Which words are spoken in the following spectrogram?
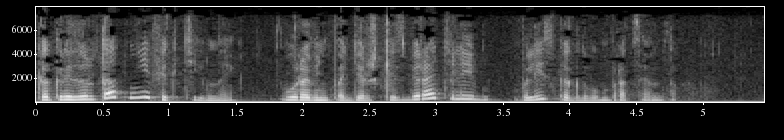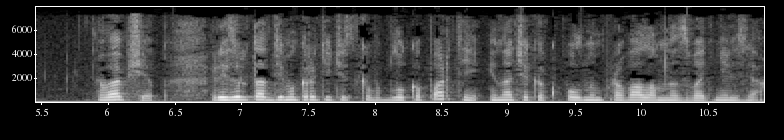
как результат неэффективной. Уровень поддержки избирателей близко к 2%. Вообще, результат демократического блока партии иначе как полным провалом назвать нельзя.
